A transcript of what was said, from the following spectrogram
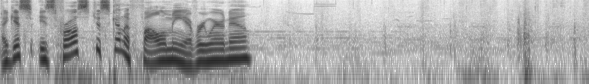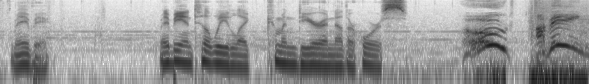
I guess, is Frost just gonna follow me everywhere now? Maybe. Maybe until we, like, commandeer another horse. Hold! Abing!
